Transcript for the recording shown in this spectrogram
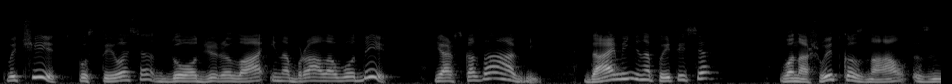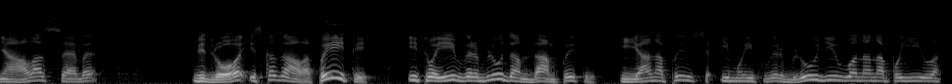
плечі, спустилася до джерела і набрала води. Я ж сказав їй, дай мені напитися. Вона швидко знав, зняла з себе відро і сказала: Пийте, і твоїм верблюдам дам пити. І я напився, і моїх верблюдів вона напоїла.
